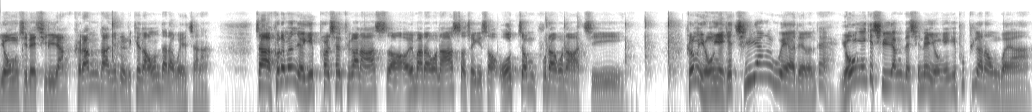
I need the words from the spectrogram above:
용질의 질량 그람 단위로 이렇게 나온다라고 했잖아. 자 그러면 여기 퍼센트가 나왔어. 얼마라고 나왔어? 저기서 5.9라고 나왔지. 그러면 용액의 질량을 구해야 되는데 용액의 질량 대신에 용액의 부피가 나온 거야.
